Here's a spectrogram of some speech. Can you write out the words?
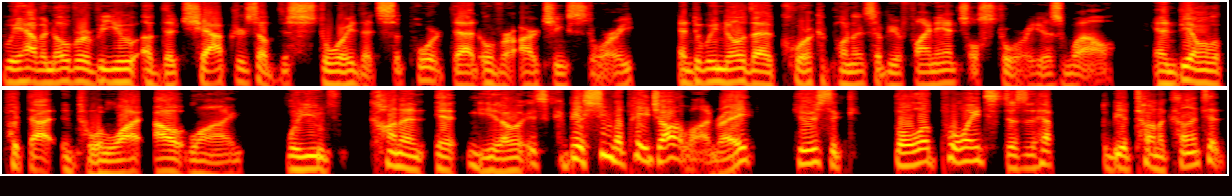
We have an overview of the chapters of the story that support that overarching story. And do we know the core components of your financial story as well? And be able to put that into a lot outline where you've kind of, it, you know, it could be a single page outline, right? Here's the bullet points. Does it have to be a ton of content?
